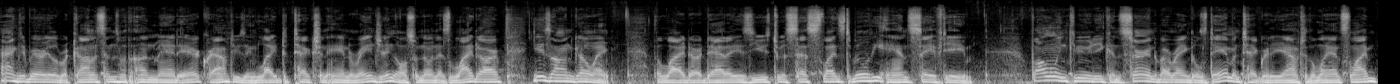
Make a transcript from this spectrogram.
Active aerial reconnaissance with unmanned aircraft using light detection and ranging, also known as LIDAR, is ongoing. The LIDAR data is used to assess slide stability and safety. Following community concern about Wrangell's dam integrity after the landslide,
